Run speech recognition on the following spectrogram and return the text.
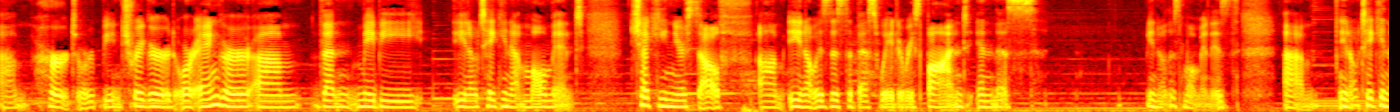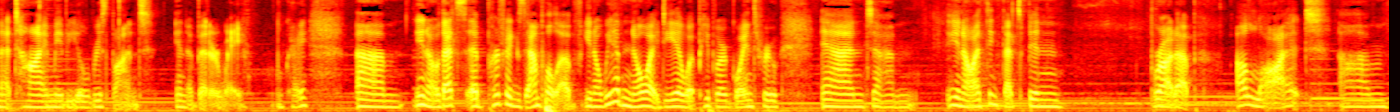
um, hurt or being triggered or anger, um, then maybe, you know, taking that moment, checking yourself, um, you know, is this the best way to respond in this? You know, this moment is, um, you know, taking that time, maybe you'll respond in a better way. Okay. Um, you know, that's a perfect example of, you know, we have no idea what people are going through. And, um, you know, I think that's been brought up a lot. Um,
